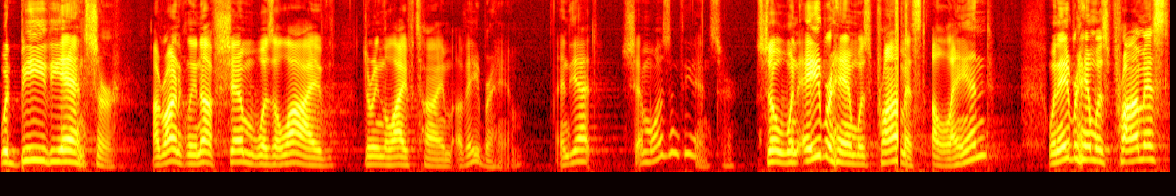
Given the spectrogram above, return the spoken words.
would be the answer. Ironically enough, Shem was alive during the lifetime of Abraham. And yet, Shem wasn't the answer. So when Abraham was promised a land, when Abraham was promised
